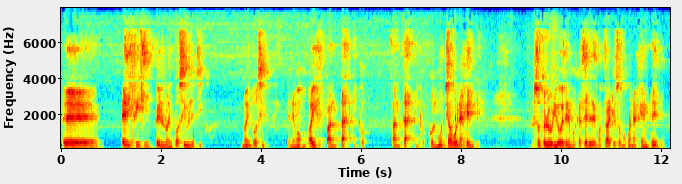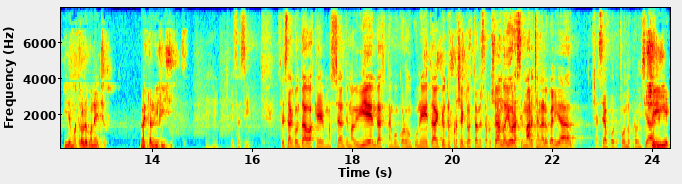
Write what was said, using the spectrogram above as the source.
Eh, es difícil, pero no imposible, chicos. No imposible. Tenemos un país fantástico, fantástico, con mucha buena gente. Nosotros lo único que tenemos que hacer es demostrar que somos buena gente y demostrarlo con hechos. No es tan difícil. Es así. César, contabas que más allá del tema viviendas, están con Cordón Cuneta, ¿qué otros proyectos están desarrollando? ¿Hay obras en marcha en la localidad, ya sea por fondos provinciales? Sí,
